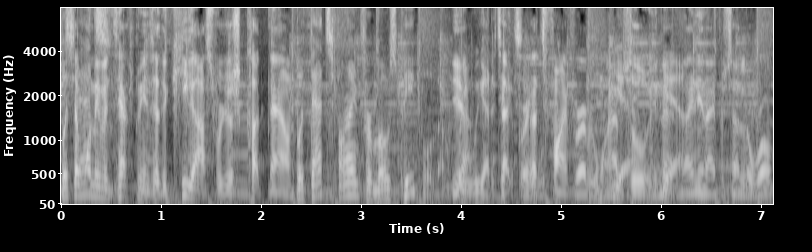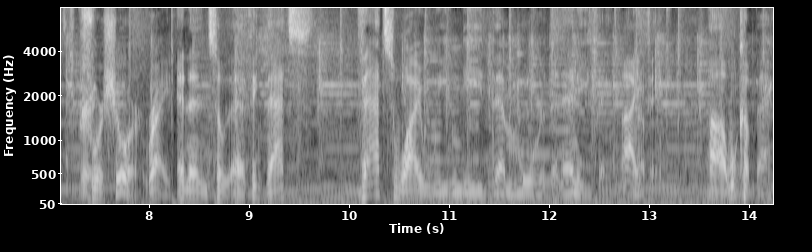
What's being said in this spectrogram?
But someone even texted me and said the kiosks were just cut down. but that's fine for most people, though. yeah, we, we got to take that's, a break. That's fine for everyone. Absolutely, yeah. ninety-nine percent of the world. For sure, right. And then so I think that's that's why we need them more than anything. I think. Uh, we'll come back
